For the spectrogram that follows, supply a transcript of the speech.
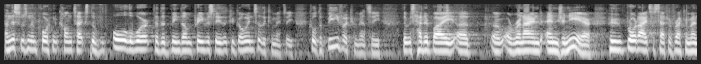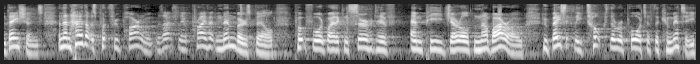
and this was an important context of all the work that had been done previously that could go into the committee, called the Beaver Committee, that was headed by uh, a, a, renowned engineer who brought out a set of recommendations. And then how that was put through Parliament was actually a private member's bill put forward by the Conservative MP Gerald Nabarro, who basically took the report of the committee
